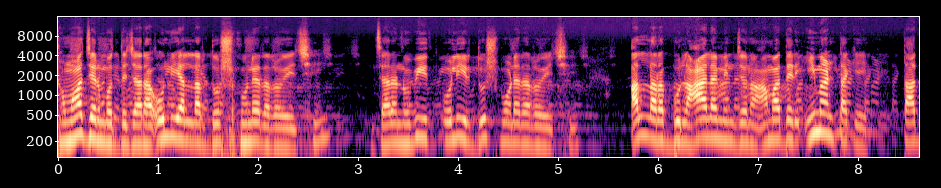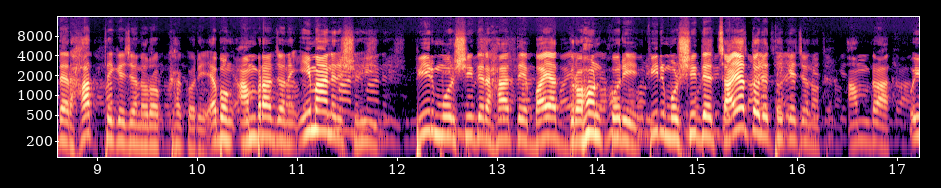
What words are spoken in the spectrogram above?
সমাজের মধ্যে যারা অলি আল্লাহর দুশ্মনেরা রয়েছে, যারা নবী অলির দুশ্মনেরা রয়েছে, আল্লাহ রাব্বুল আলামিন যেন আমাদের ইমানটাকে তাদের হাত থেকে যেন রক্ষা করে এবং আমরা যেন ইমানের সহিত পীর মুর্শিদের হাতে বায়াত গ্রহণ করে পীর মুর্শিদের চায়াতলে থেকে যেন আমরা ওই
